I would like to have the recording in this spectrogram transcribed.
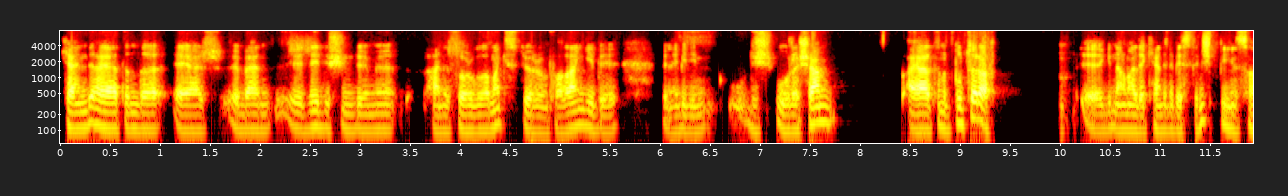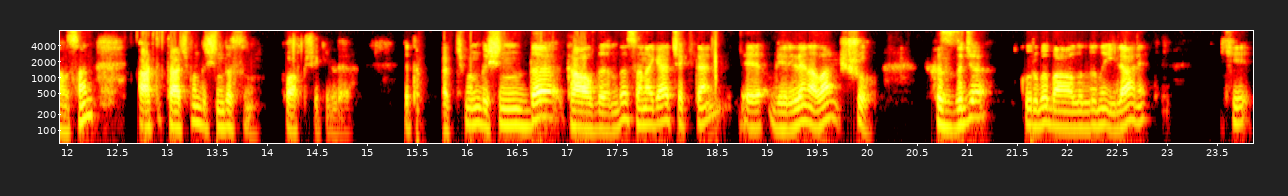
kendi hayatında eğer ben e, ne düşündüğümü hani sorgulamak istiyorum falan gibi ne bileyim uğraşan hayatını bu taraf e, normalde kendini beslemiş bir insansan artık tartışmanın dışındasın tuhaf bir şekilde. Ve tartışmanın dışında kaldığında sana gerçekten e, verilen alan şu. Hızlıca gruba bağlılığını ilan et ki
